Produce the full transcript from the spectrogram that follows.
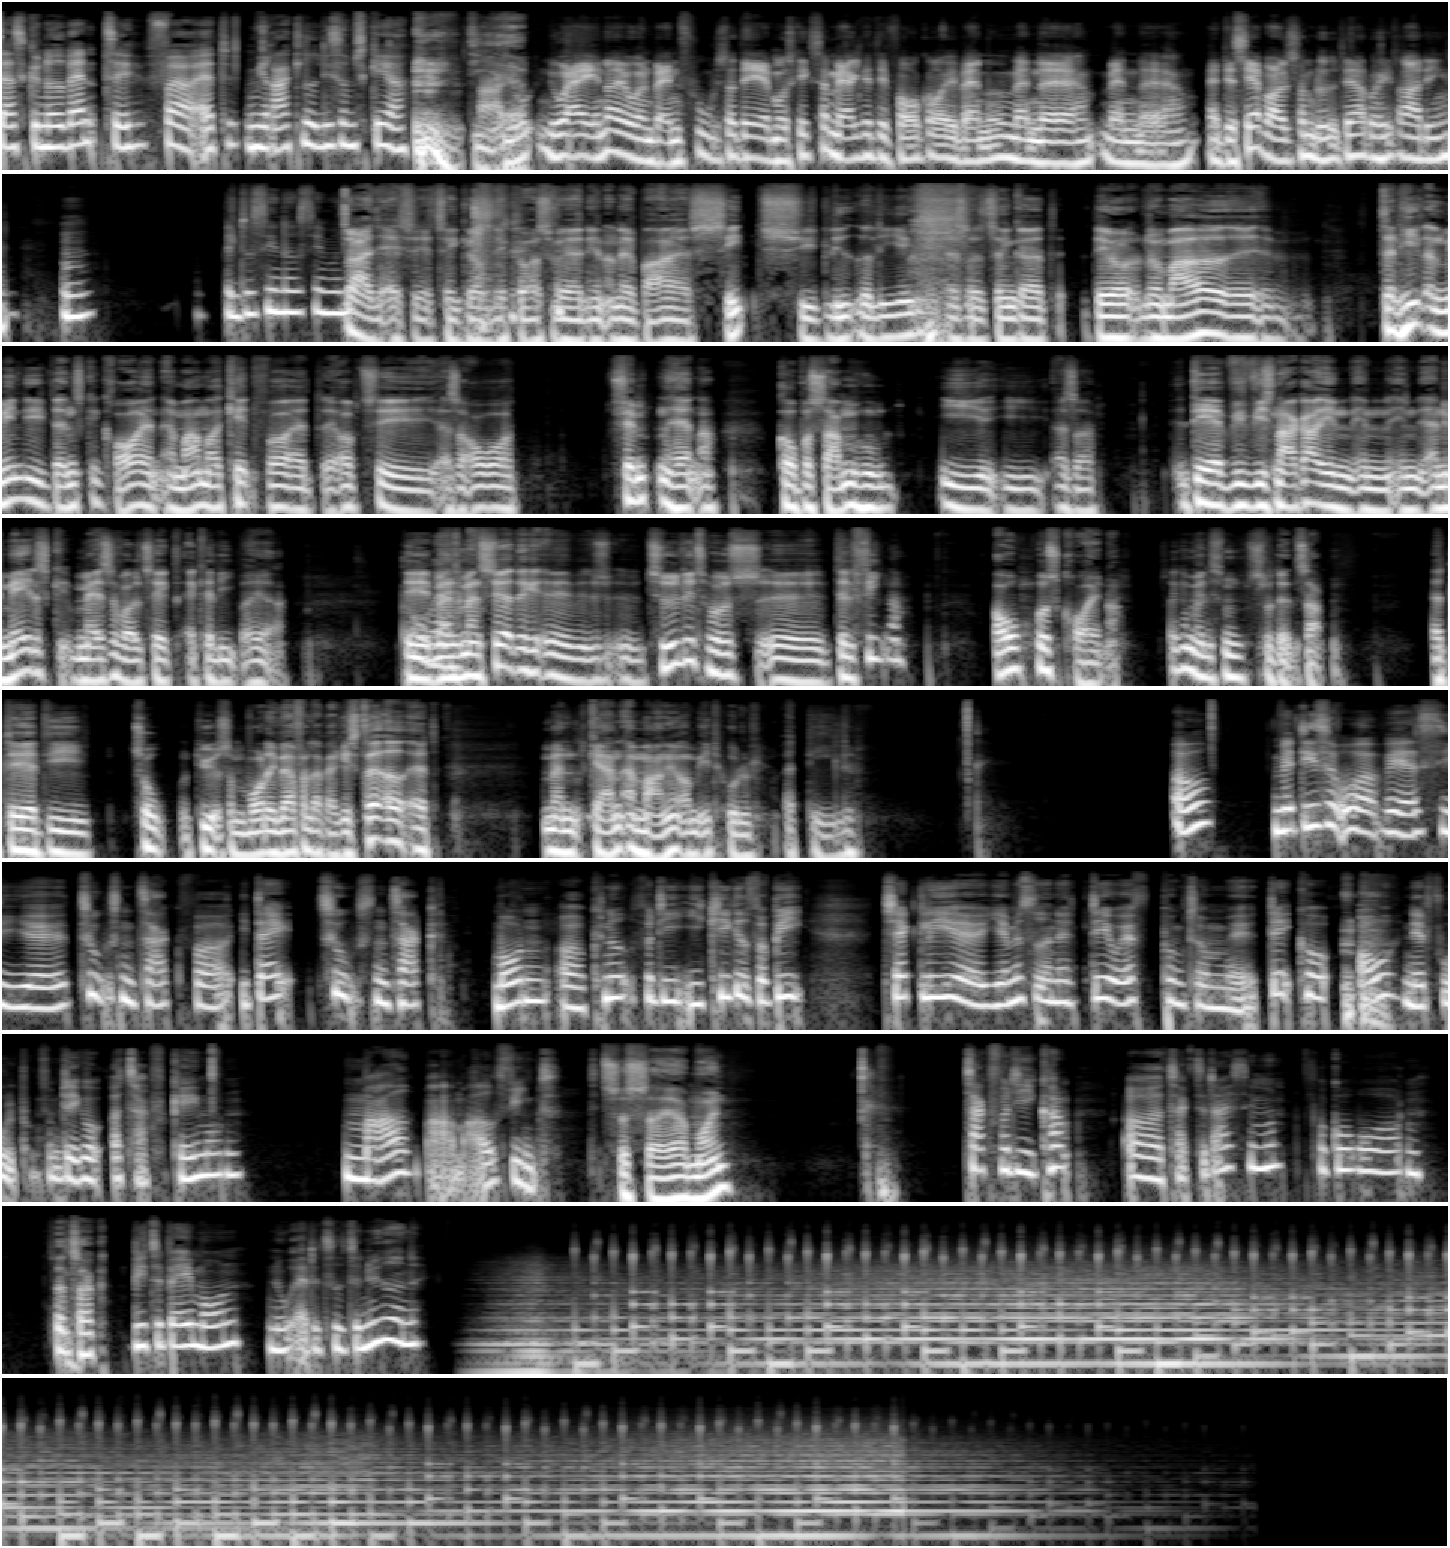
der skal noget vand til, før at miraklet ligesom sker. De Nej, er, nu, nu er ender jo en vandfugl, så det er måske ikke så mærkeligt, at det foregår i vandet, men, øh, men, øh, men det ser voldsomt ud, det har du helt ret i. Vil du sige noget, Simon? Nej, altså, jeg tænker, det kan også være, at inderne bare er sindssygt liderlige, ikke? Altså, jeg tænker, at det er jo noget meget... Øh, den helt almindelige danske gråand er meget, meget kendt for, at op til altså over 15 hanner går på samme hund i... i altså, det er, vi, vi snakker en, en, en animalsk massevoldtægt af kaliber her. Det, man, man ser det øh, tydeligt hos øh, delfiner og hos gråænder. Så kan man ligesom slå den sammen. At det er de to dyr, som, hvor det i hvert fald er registreret, at man gerne er mange om et hul at dele. Og med disse ord vil jeg sige uh, tusind tak for i dag. Tusind tak, Morten og Knud, fordi I kiggede forbi. Tjek lige øh, hjemmesiderne dof.dk og netfugl.dk, og tak for kage, Morten. Meget, meget, meget fint. Så sagde jeg morgen. Tak fordi I kom, og tak til dig, Simon, for god ro og orden. Selv tak. Vi er tilbage i morgen. Nu er det tid til nyhederne.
